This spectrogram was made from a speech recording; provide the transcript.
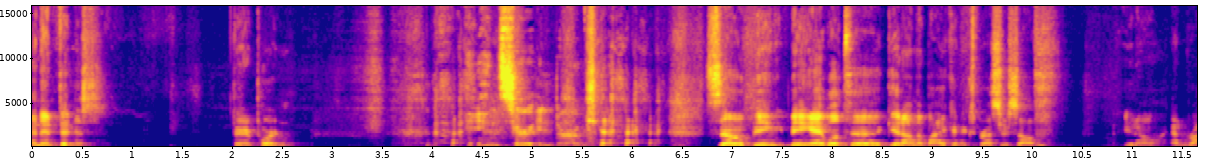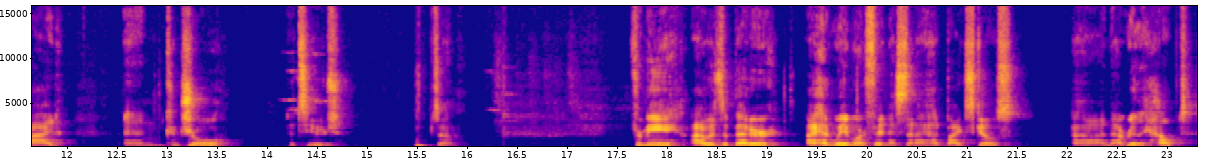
And then fitness, very important. Insert enduro. so being being able to get on the bike and express yourself, you know, and ride and control, it's huge. So for me, I was a better I had way more fitness than I had bike skills, uh, and that really helped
